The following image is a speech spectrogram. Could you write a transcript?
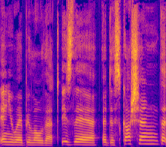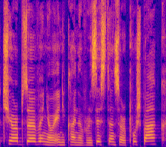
anywhere below that, is there a discussion that you're observing or any kind of resistance or pushback?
